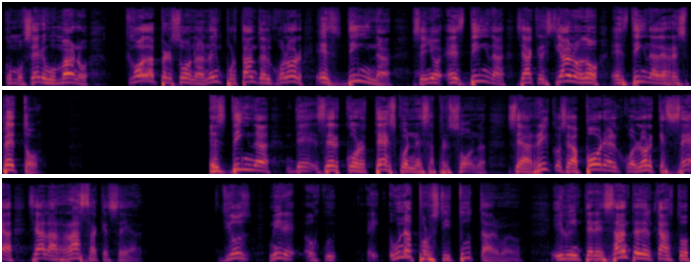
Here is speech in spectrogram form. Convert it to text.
como seres humanos. Toda persona, no importando el color, es digna, Señor, es digna, sea cristiano o no, es digna de respeto. Es digna de ser cortés con esa persona, sea rico, sea pobre, el color que sea, sea la raza que sea. Dios, mire, eh, una prostituta, hermano. Y lo interesante del caso,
